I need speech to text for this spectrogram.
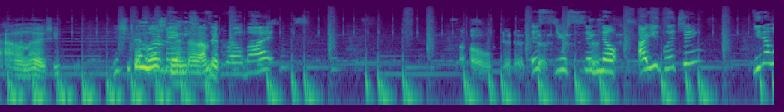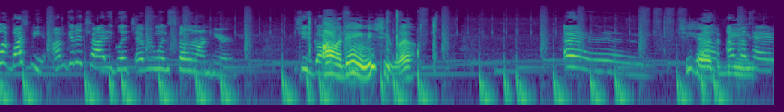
I don't know. She she been or listening maybe though. I she's mean, a robot. Oh, It's your signal. Are you glitching? You know what? Watch me. I'm gonna try to glitch everyone's phone on here. She's gone. Oh dang! Then she left. Oh. She had Uh, to be. I'm okay.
